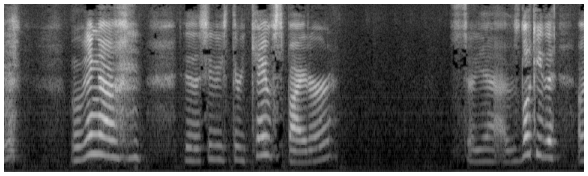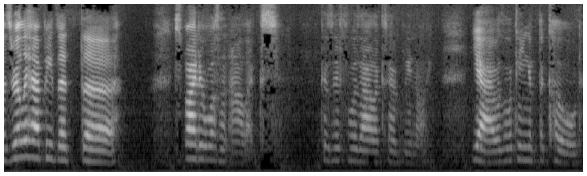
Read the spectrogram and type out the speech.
moving on to the Series 3 Cave Spider. So yeah, I was lucky that, I was really happy that the spider wasn't Alex. Because if it was Alex, I would be annoying. Yeah, I was looking at the code.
